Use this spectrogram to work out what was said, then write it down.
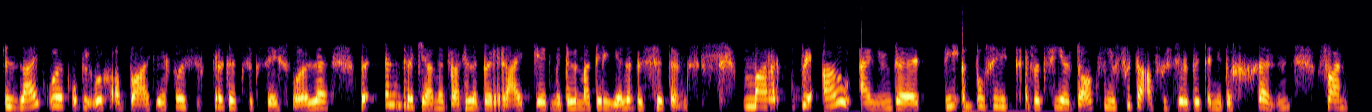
lyk ook op die oog op baie keer verskriklik suksesvol. Hulle beïndruk jou met wat hulle bereik het met hulle materiële besittings. Maar op die ou einde die impulsiwiteit wat vir jou dalk van jou voete afgesloop het in die begin van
